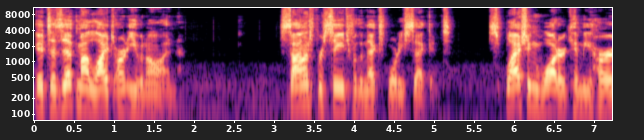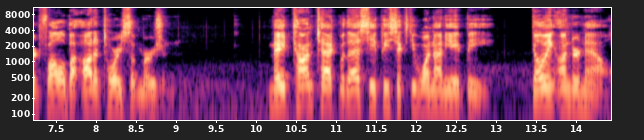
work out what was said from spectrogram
It's as if my lights aren't even on. Silence proceeds for the next 40 seconds. Splashing water can be heard followed by auditory submersion. Made contact with SCP-6198-B. Going under now.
